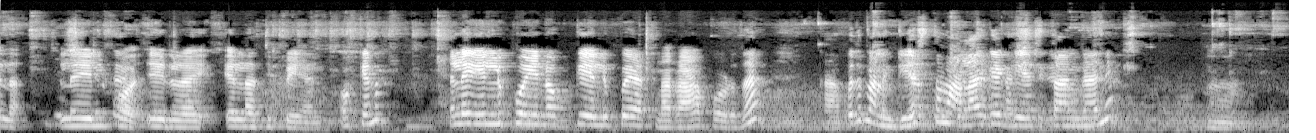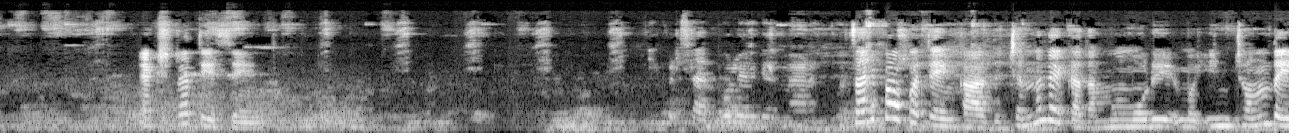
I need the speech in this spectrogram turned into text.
ఇలా ఇలా వెళ్ళిపో ఇలా ఇలా తిప్పేయాలి. ఓకేనా? ఇలా వెళ్ళిపోయి నొక్కి వెళ్ళిపోయి అట్లా రాకూడదా? కాకపోతే మనం గీస్తాం అలాగే గీస్తాం కానీ ఎక్స్ట్రా తీసేయండి. కదా సరిపోకపోతే ఏం కాదు చిన్నదే కదమ్మ మూడు ఇంచు ఉంది.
